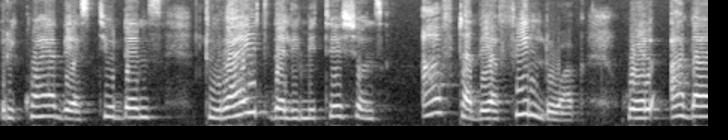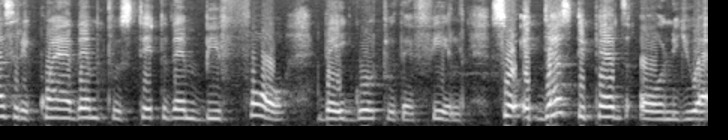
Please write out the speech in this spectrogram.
require their students to write the limitations after their fieldwork, while others require them to state them before they go to the field. So it just depends on your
